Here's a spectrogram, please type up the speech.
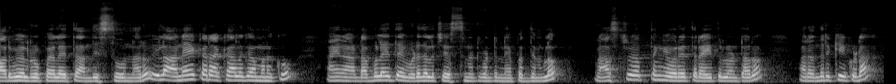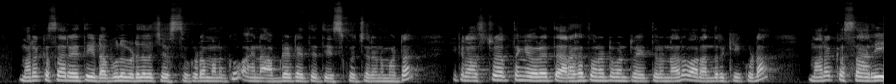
ఆరు వేల రూపాయలు అయితే అందిస్తూ ఉన్నారు. ఇలా అనేక రకాలుగా మనకు ఆయన డబ్బులు అయితే విడుదల చేస్తున్నటువంటి నేపథ్యంలో రాష్ట్ర వ్యాప్తంగా ఎవరైతే రైతులు ఉంటారో వారందరికీ కూడా మరొకసారి అయితే ఈ డబ్బులు విడుదల చేస్తూ కూడా మనకు ఆయన అప్డేట్ అయితే తీసుకొచ్చారనమాట ఇక రాష్ట్ర వ్యాప్తంగా ఎవరైతే అర్హత ఉన్నటువంటి రైతులు ఉన్నారో వారందరికీ కూడా మరొకసారి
